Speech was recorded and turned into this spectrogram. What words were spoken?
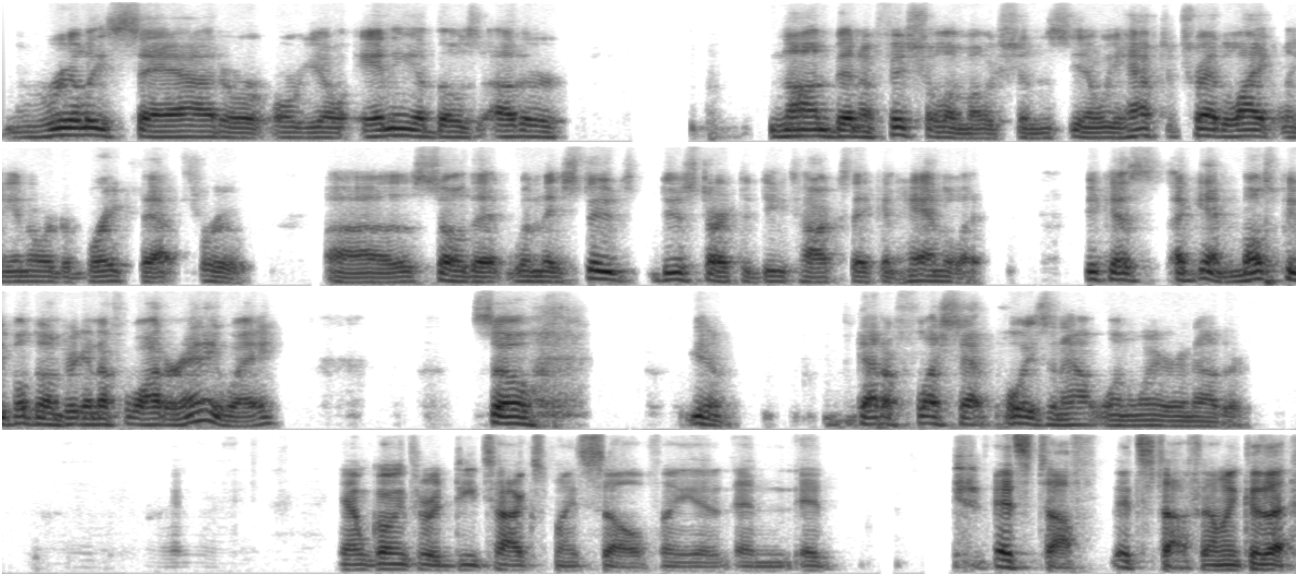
really sad, or or you know any of those other non-beneficial emotions, you know, we have to tread lightly in order to break that through, uh, so that when they stu- do start to detox, they can handle it. Because again, most people don't drink enough water anyway, so you know, got to flush that poison out one way or another. Yeah, I'm going through a detox myself, and it it's tough. It's tough. I mean, because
